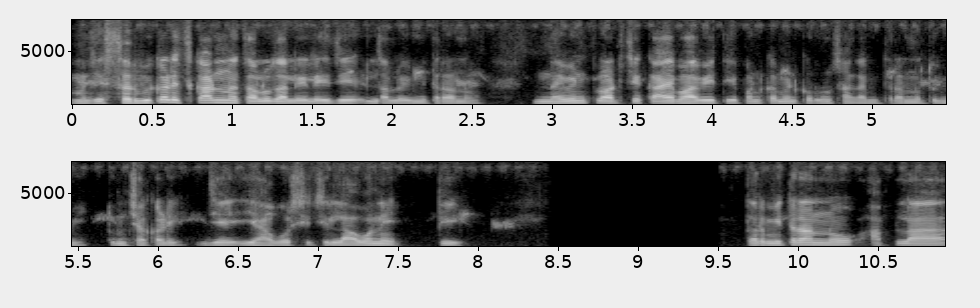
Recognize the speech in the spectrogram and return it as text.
म्हणजे सर्वीकडेच काढणं चालू झालेले आहे जे चालू आहे मित्रांनो. नवीन प्लॉटचे काय भाव आहे ते पण कमेंट करून सांगा मित्रांनो तुम्ही. तुमच्याकडे जे ह्या वर्षीची लावण आहे ती. तर मित्रांनो आपला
